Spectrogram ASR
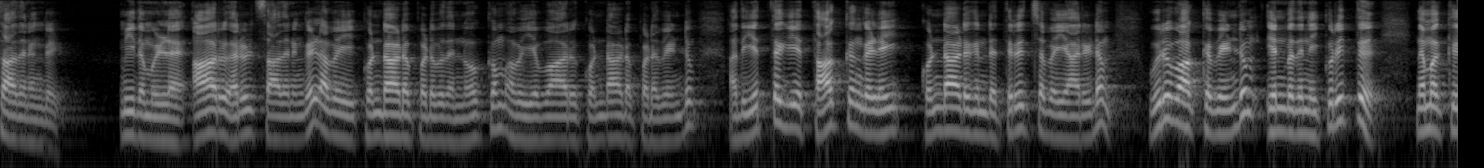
சாதனங்கள் மீதமுள்ள ஆறு அருள் சாதனங்கள் அவை கொண்டாடப்படுவதன் நோக்கம் அவை எவ்வாறு கொண்டாடப்பட வேண்டும் அது எத்தகைய தாக்கங்களை கொண்டாடுகின்ற திருச்சபையாரிடம் உருவாக்க வேண்டும் என்பதனை குறித்து நமக்கு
